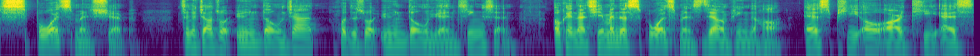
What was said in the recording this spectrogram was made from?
sportsmanship，这个叫做运动家或者说运动员精神。OK，那前面的 sportsman 是这样拼的哈，S P O R T S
